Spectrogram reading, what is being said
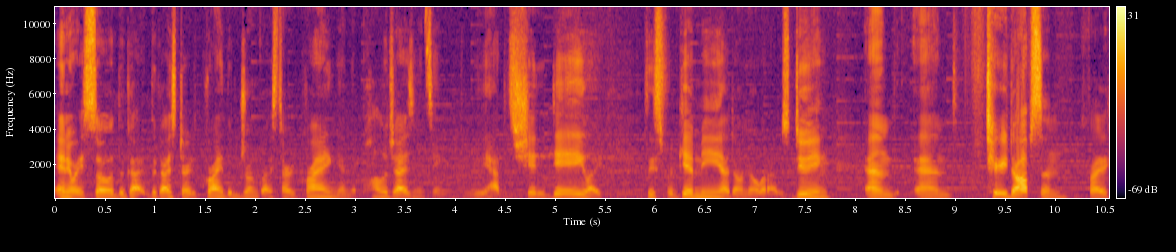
Anyway, so the guy, the guy started crying. The drunk guy started crying and apologizing and saying, "We had this shitty day. Like, please forgive me. I don't know what I was doing." And and Terry Dobson, if I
